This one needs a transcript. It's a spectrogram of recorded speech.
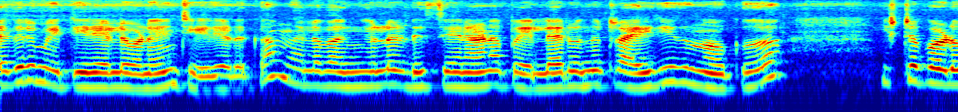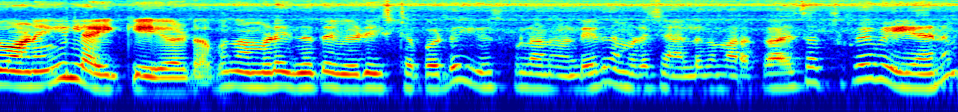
ഏതൊരു മെറ്റീരിയൽ വേണമെങ്കിലും ചെയ്തെടുക്കാം. നല്ല ഭംഗിയുള്ള ഡിസൈനാണ് അപ്പോൾ എല്ലാവരും ഒന്ന് ട്രൈ ചെയ്ത് നോക്കുക. ഇഷ്ടപ്പെടുവാണെങ്കിൽ ലൈക്ക് ചെയ്യുക കേട്ടോ. അപ്പോൾ നമ്മുടെ ഇന്നത്തെ വീഡിയോ ഇഷ്ടപ്പെട്ടു യൂസ്ഫുൾ ആണെന്നുണ്ടെങ്കിൽ നമ്മുടെ ചാനൽ ഒന്ന് മറക്കാതെ സബ്സ്ക്രൈബ് ചെയ്യാനും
